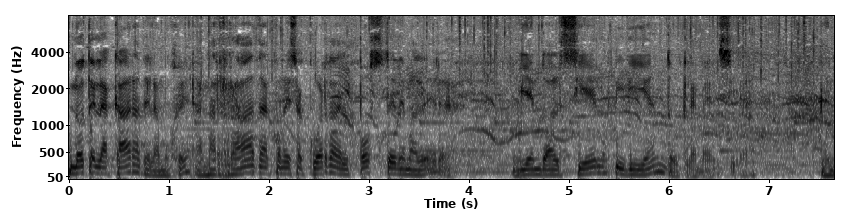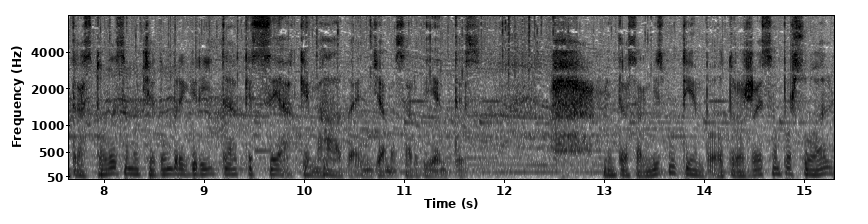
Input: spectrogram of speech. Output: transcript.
Note la cara de la mujer amarrada con esa cuerda del poste de madera, viendo al cielo pidiendo clemencia, mientras toda esa muchedumbre grita que sea quemada en llamas ardientes, mientras al mismo tiempo otros rezan por su alma.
